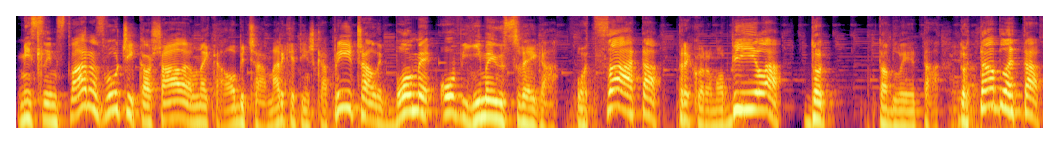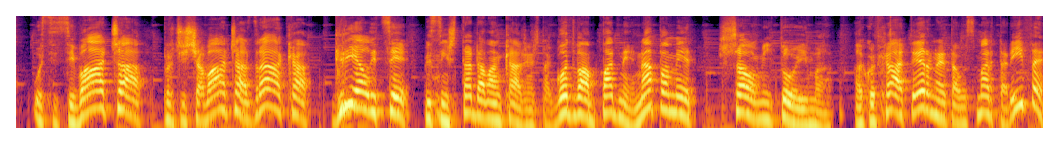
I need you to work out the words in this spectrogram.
Mislim, stvarno zvuči kao šala ili neka obična marketinška priča, ali bome ovi imaju svega. Od sata, preko romobila, do tableta, do tableta, usisivača, pročišćavača zraka, grijalice, mislim šta da vam kažem, šta god vam padne na pamet, mi to ima. A kod HT Aeroneta u smart tarife,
